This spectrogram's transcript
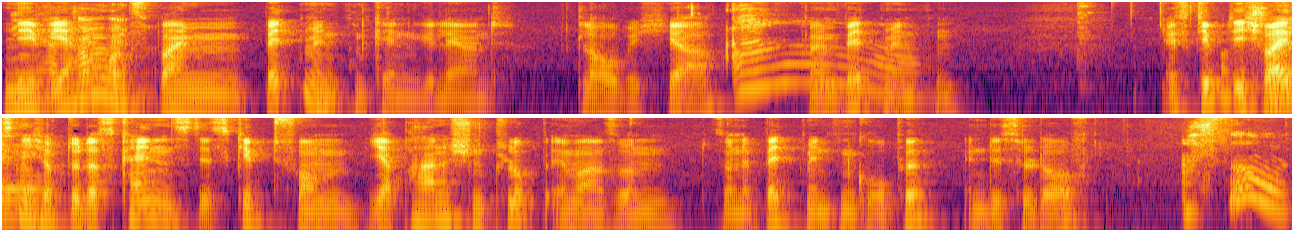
Nee, wir haben uns beim Badminton kennengelernt glaube ich, ja. Ah. Beim Badminton. Es gibt, okay. ich weiß nicht, ob du das kennst, es gibt vom japanischen Club immer so, ein, so eine Badminton-Gruppe in Düsseldorf. Ach so,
